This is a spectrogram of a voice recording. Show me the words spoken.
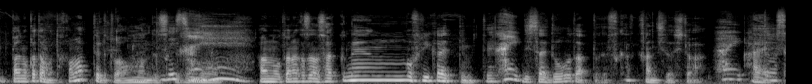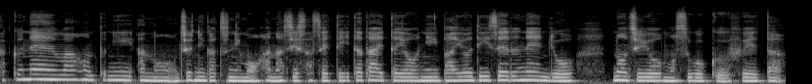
一般の方も高まってるとは思うんですけれども、あの田中さん昨年を振り返ってみて、はい。実際どうだったですか？感じとしては。はい、はい。えっと昨年は本当にあの12月にもお話しさせていただいたようにバイオディーゼル燃料の需要もすごく増えた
